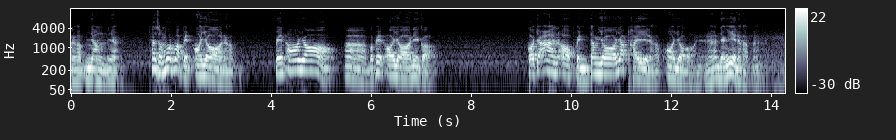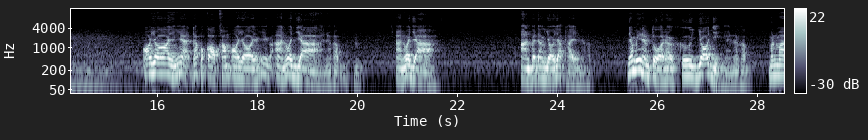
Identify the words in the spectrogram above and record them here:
นะครับยังเนี่ย ถ้าสมมติว่าเป็นอยนะครับ เป็นอยอ่าประเภทอยนี่ก็ ก็จะอ่านออกเป็นตังยอยักษ์ไทยนะครับอยเนี่ยนะอย่างนี้นะครับออยอย่างเงี้ยถ้าประกอบคำอยอย่างนี้ก็อ่านว่ายานะครับ อ่านว่ายา อ่านไปตังยอยักษ์ไทยนะครับ ยังมีแถมตัวนะคือยอหญิงนะครับ มันมา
